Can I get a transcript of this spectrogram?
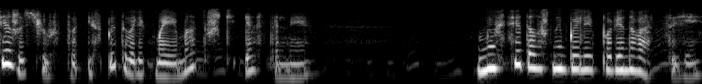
те же чувства испытывали к моей матушке и остальные. Мы все должны были повиноваться ей.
